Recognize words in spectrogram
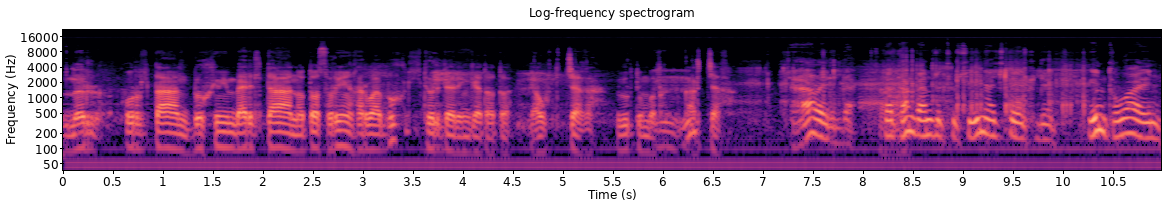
морь уралдаан, бүх юм барилдаан, одоо сурын харваа бүх төрлөөр ингээд одоо явагдаж байгаа. Үр дүн бол гарч байгаа. За баярлалаа. За танд амжилт хүсье. Энэ ажлаа эхлээд энэ туваа энэ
